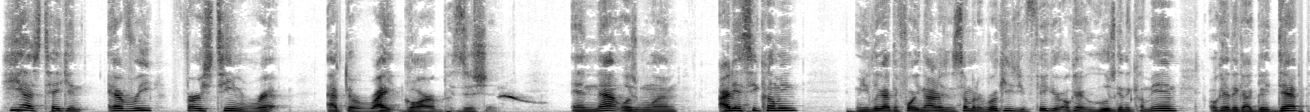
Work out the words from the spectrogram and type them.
he has taken every first team rep at the right guard position. And that was one I didn't see coming. When you look at the 49ers and some of the rookies, you figure, okay, who's going to come in? Okay, they got good depth.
